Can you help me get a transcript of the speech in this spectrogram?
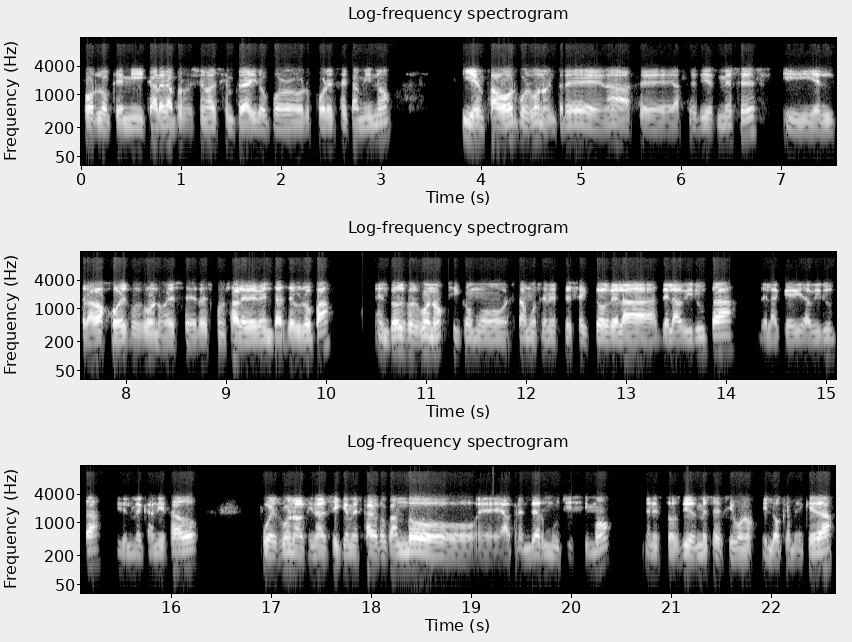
por lo que mi carrera profesional siempre ha ido por, por ese camino. Y en favor, pues bueno, entré nada, hace, hace 10 meses y el trabajo es, pues bueno, es responsable de ventas de Europa. Entonces, pues bueno, así como estamos en este sector de la, de la viruta, de la querida viruta y del mecanizado, pues bueno, al final sí que me está tocando eh, aprender muchísimo en estos 10 meses y bueno, y lo que me queda,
